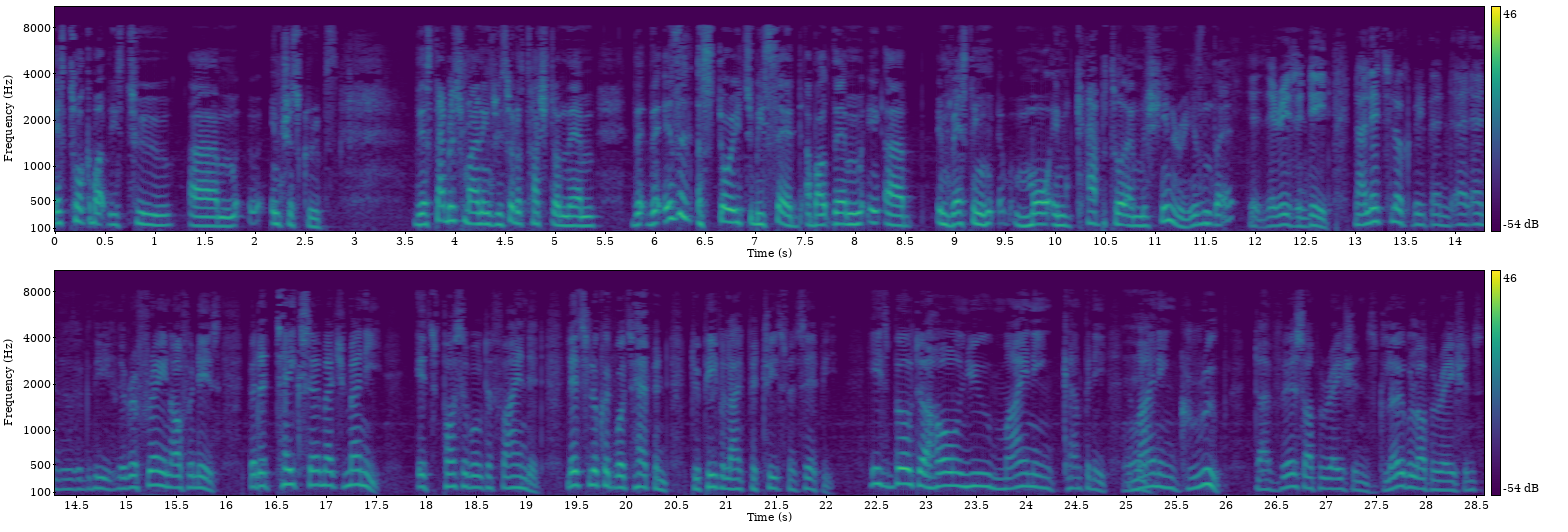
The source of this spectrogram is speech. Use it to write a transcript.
let's talk about these two um, interest groups. the established minings, we sort of touched on them. Th- There is a, story to be said about them, uh, investing more in capital and machinery, isn't there? There is indeed. Now let's look, and, and, the, the refrain often is, but it takes so much money. It's possible to find it. Let's look at what's happened to people like Patrice Motsepe. He's built a whole new mining company, a oh. mining group, diverse operations, global operations,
